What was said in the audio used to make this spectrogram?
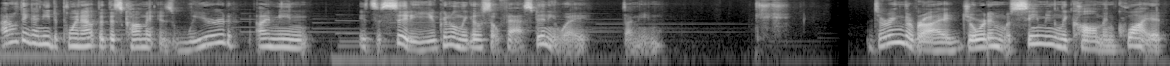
I don't think I need to point out that this comment is weird. I mean, it's a city, you can only go so fast anyway. I mean. During the ride, Jorden was seemingly calm and quiet,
